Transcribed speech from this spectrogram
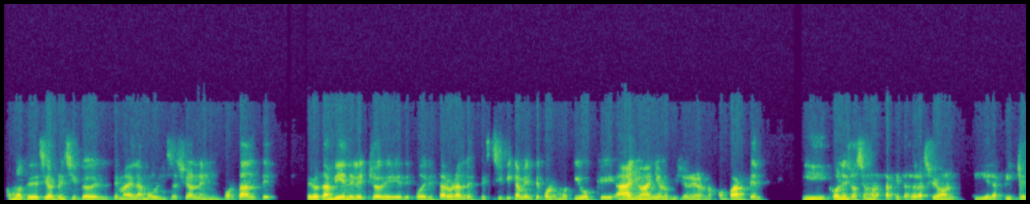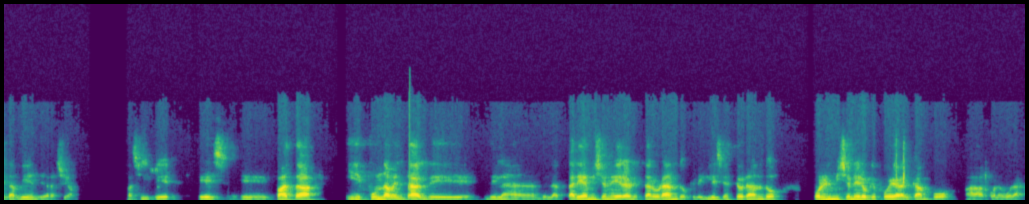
como te decía al principio del tema de la movilización, es importante, pero también el hecho de, poder estar orando específicamente por los motivos que año a año los misioneros nos comparten, y con eso hacemos las tarjetas de oración y el afiche también de oración. Así que es pata y es fundamental de, la, de la tarea misionera el estar orando, que la iglesia esté orando por el misionero que fue al campo a colaborar.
